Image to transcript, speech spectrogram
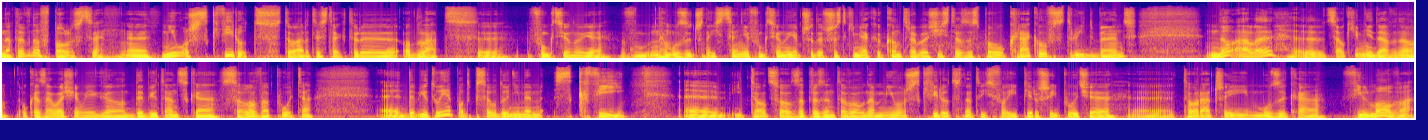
Na pewno w Polsce. E, Miłosz Skwirut to artysta, który od lat e, funkcjonuje w, na muzycznej scenie. Funkcjonuje przede wszystkim jako kontrabasista zespołu Kraków Street Band. No ale e, całkiem niedawno ukazała się jego debiutancka solowa płyta. Debiutuje pod pseudonimem Skwi. I to, co zaprezentował nam Miłosz Skwirut na tej swojej pierwszej płycie, to raczej muzyka filmowa,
